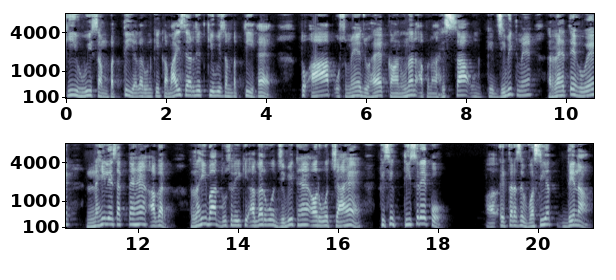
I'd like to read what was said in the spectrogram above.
की हुई संपत्ति, अगर उनकी कमाई से अर्जित की हुई संपत्ति है तो आप उसमें जो है कानूनन अपना हिस्सा उनके जीवित में रहते हुए नहीं ले सकते हैं। अगर रही बात दूसरी कि अगर वो जीवित हैं और वो चाहें किसी तीसरे को एक तरह से वसीयत देना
